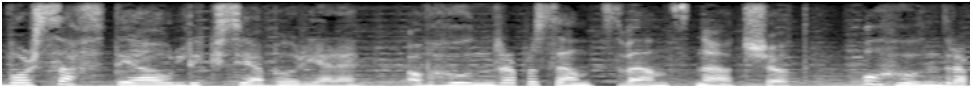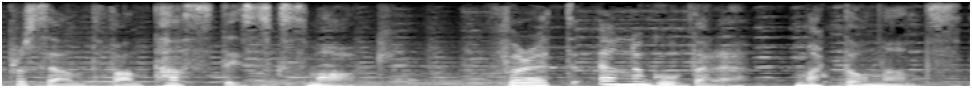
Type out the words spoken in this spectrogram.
Vår saftiga och lyxiga burgare av 100% svenskt nötkött och 100% fantastisk smak. För ett ännu godare McDonalds.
